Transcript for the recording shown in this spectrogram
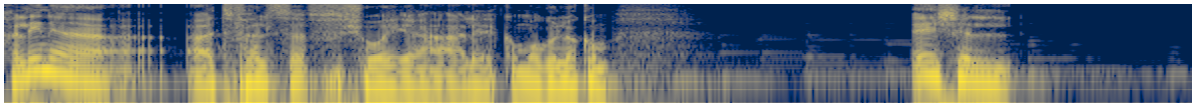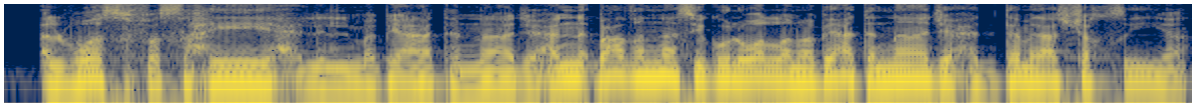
خليني أتفلسف شوية عليكم وأقول لكم إيش ال الوصف الصحيح للمبيعات الناجح بعض الناس يقولوا والله المبيعات الناجح تعتمد على الشخصية.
